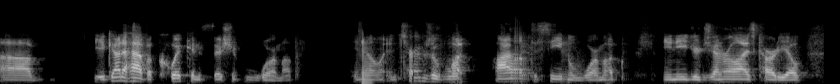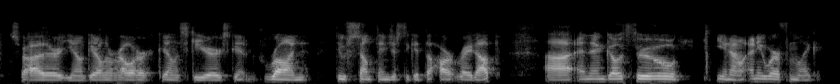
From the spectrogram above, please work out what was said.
uh, you got to have a quick and efficient warm up. You know, in terms of what I like to see in a warm up, you need your generalized cardio. So either you know get on the rower, get on the SkiErgs, get run, do something just to get the heart rate up, uh, and then go through you know anywhere from like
